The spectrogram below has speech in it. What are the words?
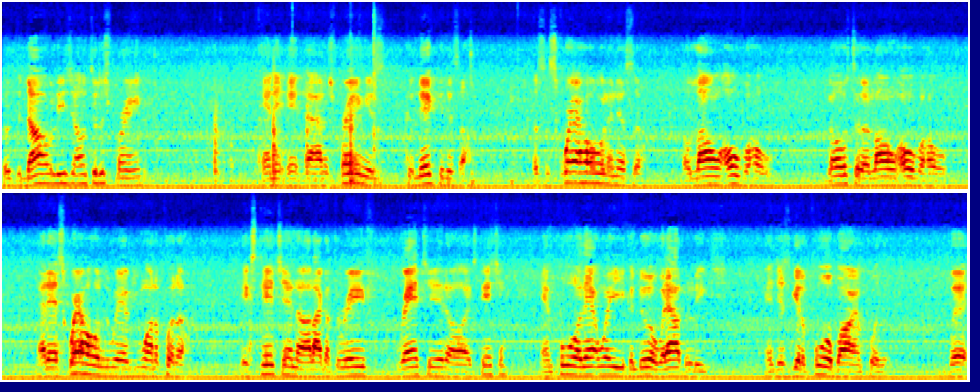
Hook the dog leash onto the spring and it, now the spring is connected. It's a it's a square hole and it's a, a long overhole. Goes to the long overhole. Now that square hole is where if you want to put a extension uh, like a 3 ratchet or extension and pull that way you can do it without the leash and just get a pull bar and pull it. But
